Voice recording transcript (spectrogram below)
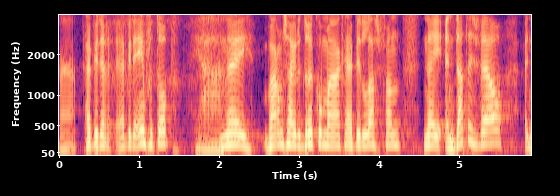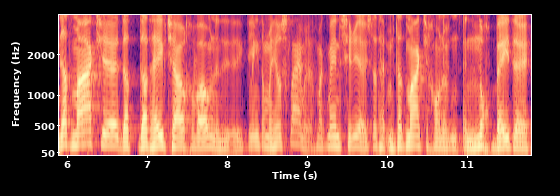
Ja. Heb je, er, heb je er invloed op? Ja. Nee. Waarom zou je er druk om maken? Heb je er last van? Nee. En dat is wel, en dat maakt je, dat, dat heeft jou gewoon, het klinkt allemaal heel slijmerig, maar ik meen het serieus, dat, dat maakt je gewoon een, een nog beter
